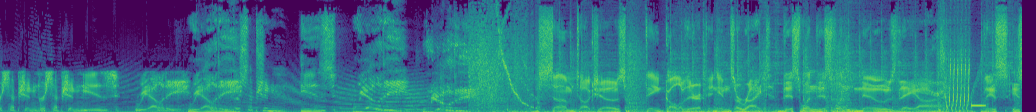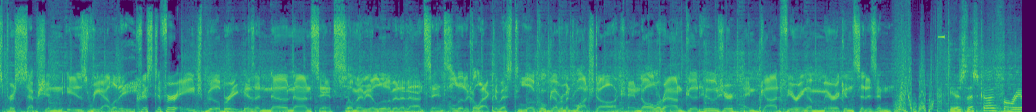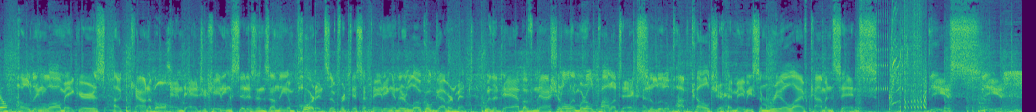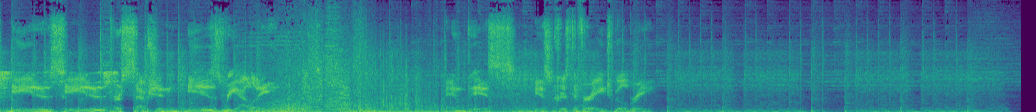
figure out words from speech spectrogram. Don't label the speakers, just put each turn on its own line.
Perception. Perception is reality.
Reality. Perception is reality. Reality. Some talk shows think all of their opinions are right. This one, this one knows they are. This is Perception is Reality. Christopher H. Bilbrey is a no nonsense, well, maybe a little bit of nonsense, political activist, local government watchdog, and all around good Hoosier and God fearing American citizen.
Is this guy for real?
Holding lawmakers accountable and educating citizens on the importance of participating in their local government with a dab of national and world politics and a little pop culture and maybe some real life common sense. This, this is, is perception is reality. And this is Christopher H. Bilbrey.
